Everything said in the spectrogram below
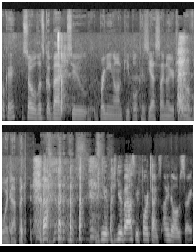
Okay, so let's go back to bringing on people because yes, I know you're trying to avoid that, but you've, you've asked me four times. I know. I'm sorry.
